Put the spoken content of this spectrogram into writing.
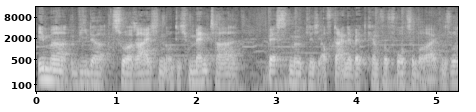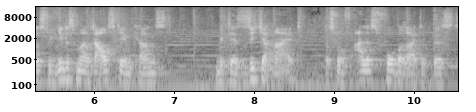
immer wieder zu erreichen und dich mental bestmöglich auf deine Wettkämpfe vorzubereiten, sodass du jedes Mal rausgehen kannst mit der Sicherheit, dass du auf alles vorbereitet bist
